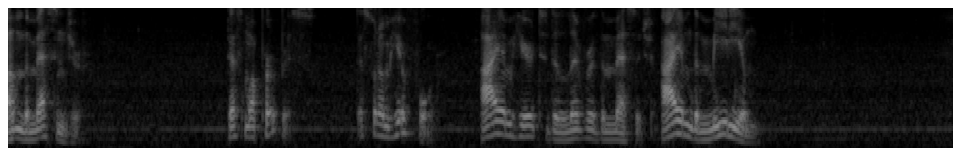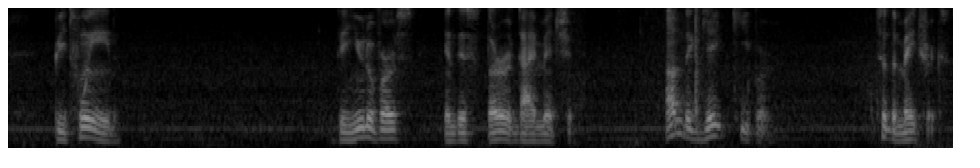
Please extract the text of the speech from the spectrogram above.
I'm the messenger. That's my purpose. That's what I'm here for. I am here to deliver the message. I am the medium between the universe and this third dimension. I'm the gatekeeper to the matrix.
